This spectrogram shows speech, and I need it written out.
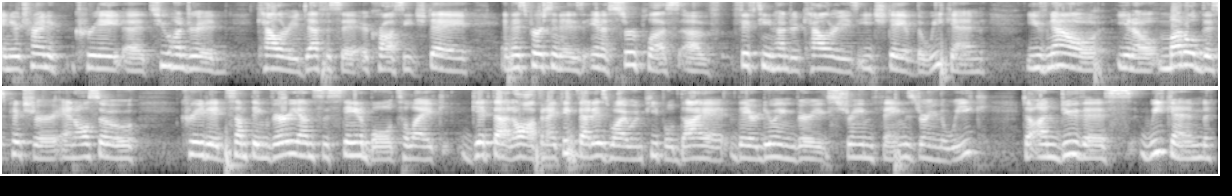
and you're trying to create a 200 calorie deficit across each day, and this person is in a surplus of 1500 calories each day of the weekend, you've now, you know, muddled this picture and also created something very unsustainable to like get that off and i think that is why when people diet they are doing very extreme things during the week to undo this weekend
